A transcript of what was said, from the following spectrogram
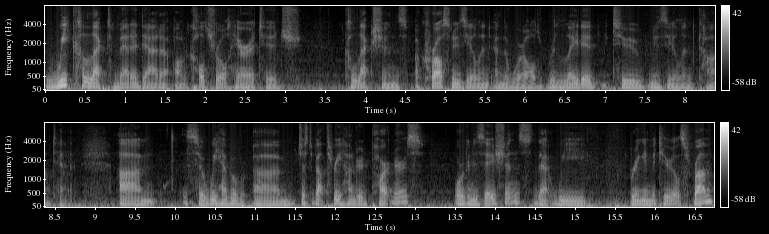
we collect metadata on cultural heritage collections across New Zealand and the world related to New Zealand content. Um, so we have over, um, just about 300 partners, organizations that we bring in materials from,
